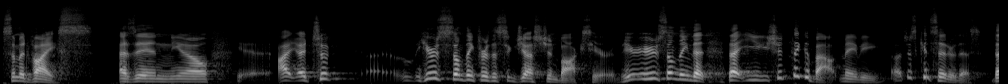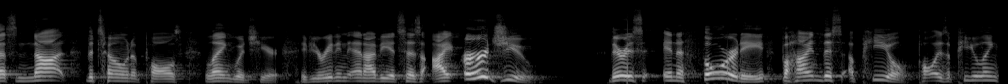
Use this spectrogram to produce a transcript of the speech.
some advice, as in, you know, I, I took, here's something for the suggestion box here. here. Here's something that, that you should think about, maybe. Uh, just consider this. That's not the tone of Paul's language here. If you're reading the NIV, it says, I urge you there is an authority behind this appeal. Paul is appealing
